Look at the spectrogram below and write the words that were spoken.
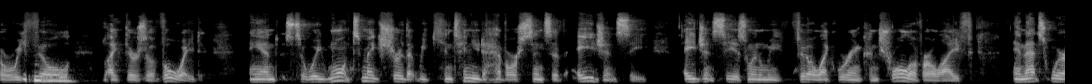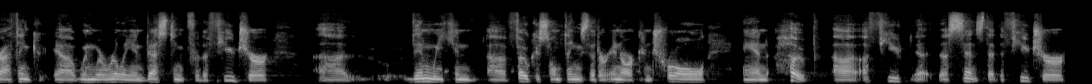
or we feel mm-hmm. like there's a void. And so we want to make sure that we continue to have our sense of agency. Agency is when we feel like we're in control of our life. And that's where I think uh, when we're really investing for the future, uh, then we can uh, focus on things that are in our control and hope, uh, a, few, uh, a sense that the future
